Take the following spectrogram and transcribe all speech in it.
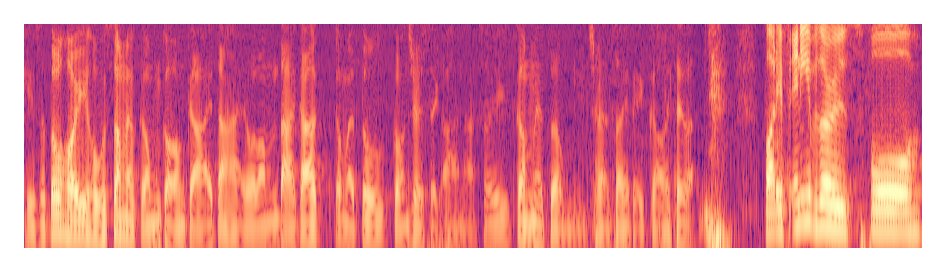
其实都可以好深入咁讲解，但系我谂大家今日都赶住去食晏啦，所以今日就唔详细地解释啦。 But if any of those four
